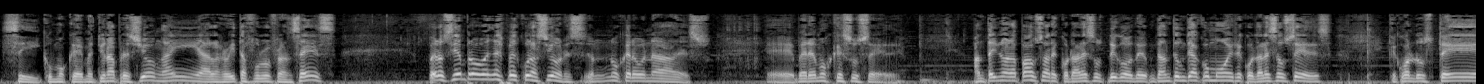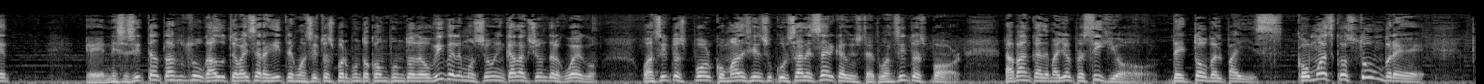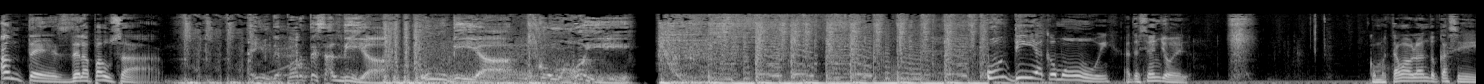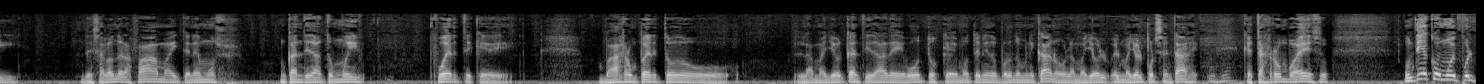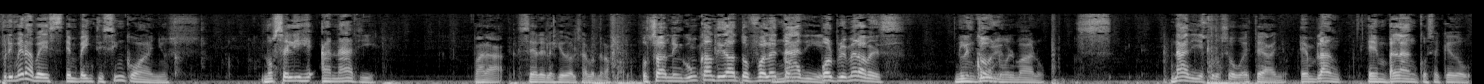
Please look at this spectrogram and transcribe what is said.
Sí, como que metió una presión ahí a la revista Fútbol Francés. Pero siempre ven especulaciones. Yo no creo en nada de eso. Eh, veremos qué sucede. Antes de irnos a la pausa, recordarles, digo, de, ante un día como hoy, recordarles a ustedes que cuando usted eh, necesita dar su jugado, usted va y se registre en juancitosport.com.de vive la emoción en cada acción del juego. Juancito Sport con más de 100 sucursales cerca de usted. Juancito Sport, la banca de mayor prestigio de todo el país. Como es costumbre, antes de la pausa. En Deportes al Día, un día como hoy. Un día como hoy, atención Joel, como estamos hablando casi de Salón de la Fama y tenemos un candidato muy fuerte que va a romper todo la mayor cantidad de votos que hemos tenido por un dominicano, la mayor, el mayor porcentaje que está rumbo a eso. Un día como hoy, por primera vez en 25 años, no se elige a nadie para ser elegido al Salón de la Fama. O sea, ningún candidato fue electo Nadie. por primera vez. Ninguno, hermano. Nadie cruzó este año. En blanco. En blanco se quedó.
